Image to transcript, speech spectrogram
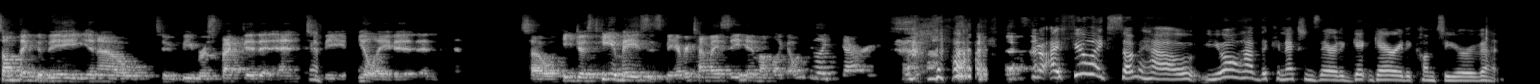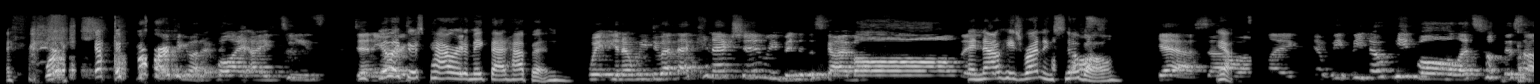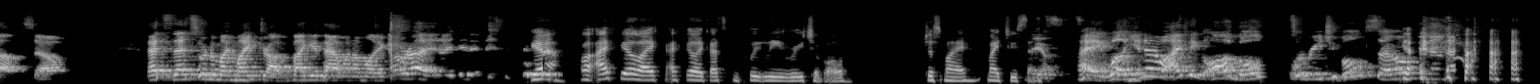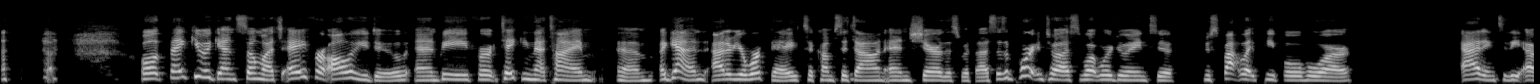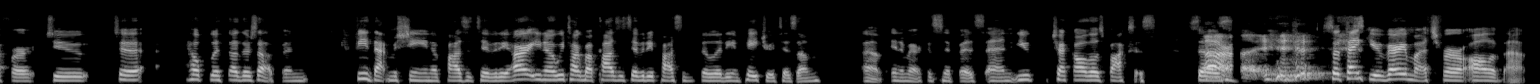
something to be, you know, to be respected and, to yeah. be emulated. And, and, So he just he amazes me every time I see him. I'm like, I want to be like Gary. you know, I feel like somehow you all have the connections there to get Gary to come to your event. we're, we're working on it. Well, I, I tease Denny. I feel like there's power to make that happen. We, you know, we do have that connection. We've been to the Sky Ball, and now he's running Snowball. Yeah, so yeah. I'm like, yeah, we we know people. Let's hook this up. So that's that's sort of my mic drop. If I get that one, I'm like, all right, I did it. yeah. Well, I feel like I feel like that's completely reachable. Just my my two cents. Yeah. Hey, well, you know, I think all goals are reachable. So. Yeah. You know, well, thank you again so much. A for all of you do, and B for taking that time um, again out of your workday to come sit down and share this with us. It's important to us what we're doing to you know, spotlight people who are adding to the effort to, to help lift others up and feed that machine of positivity. Our, you know, we talk about positivity, possibility, and patriotism um, in American Snippets, and you check all those boxes. So, right. so thank you very much for all of that.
